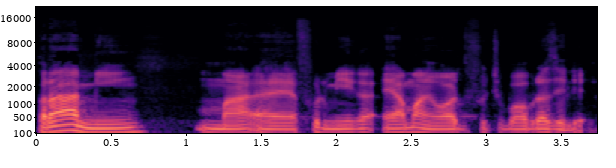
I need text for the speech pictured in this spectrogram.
para mim, é, Formiga é a maior do futebol brasileiro.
